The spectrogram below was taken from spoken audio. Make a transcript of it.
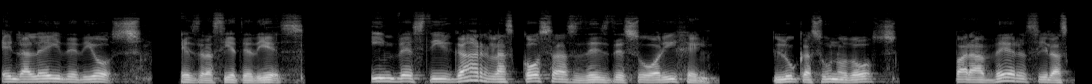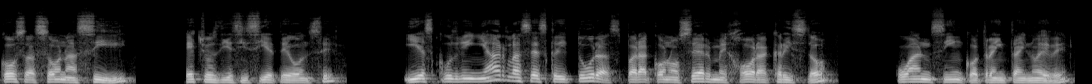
en la ley de Dios, Esdras 7:10. Investigar las cosas desde su origen, Lucas 1:2, para ver si las cosas son así, Hechos 17:11, y escudriñar las escrituras para conocer mejor a Cristo, Juan 5:39,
